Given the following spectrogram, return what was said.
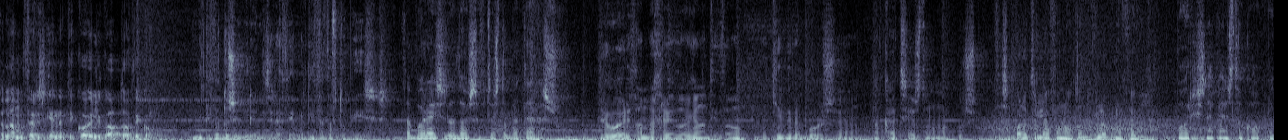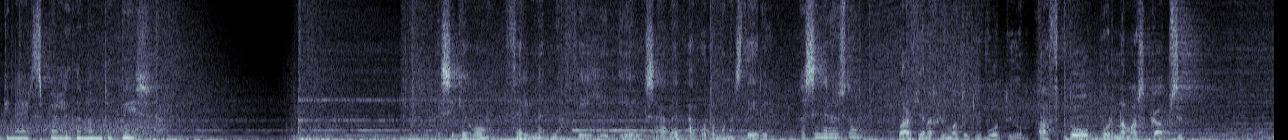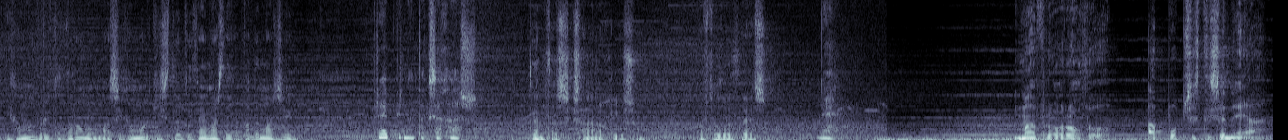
Θέλω να μου φέρεις γενετικό υλικό από το Βίκο. Με τι θα το συγκρίνεις, Ρε Θεέ, με τι θα ταυτοποιήσεις; Θα μπορέσεις να δώσεις αυτό στον πατέρα σου. Εγώ ήρθα μέχρι εδώ για να τη δω. Εκείνη δεν μπορούσε να κάτσει έστω να μ' ακούσει. Θα σε πάρω τηλέφωνο όταν το βλέπω να φεύγει. Μπορείς να κάνεις το κόπο και να έρθεις πάλι εδώ να μου το πεις. Εσύ και εγώ θέλουμε να φύγει η Ελισάβετ από το μοναστήρι. Θα συνεργαστούμε. Υπάρχει ένα χρηματοκιβώτιο. Αυτό μπορεί να μας κάψει. Είχαμε βρει το δρόμο μας. Είχαμε ορκιστεί ότι θα είμαστε για πάντα μαζί. Πρέπει να τα ξεχάσω. Δεν θα σε ξανανοχλήσω. Αυτό δεν θες. Ναι. Μαύρο Ρόδο. Απόψε στις 9.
